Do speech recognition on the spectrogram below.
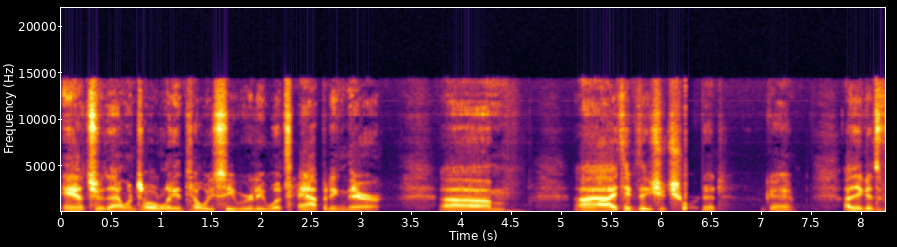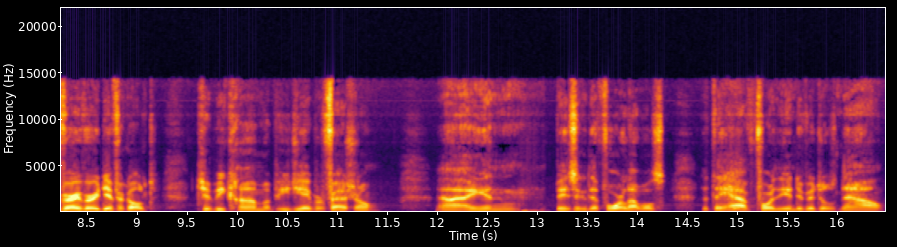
answer that one totally until we see really what's happening there. Um, I, I think they should shorten it. Okay, I think it's very, very difficult to become a PGA professional uh, basically the four levels that they have for the individuals now,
